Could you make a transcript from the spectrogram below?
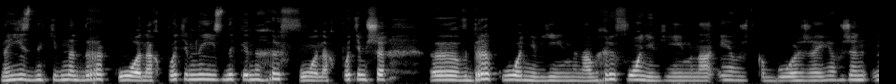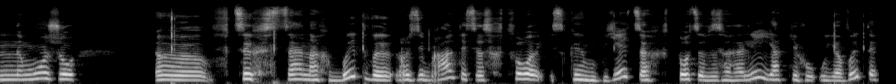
наїзників на драконах, потім наїзники на грифонах, потім ще е, в драконів є імена, в грифонів є імена. І я вже така, боже, я вже не можу е, в цих сценах битви розібратися, хто з ким б'ється, хто це взагалі, як його уявити.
